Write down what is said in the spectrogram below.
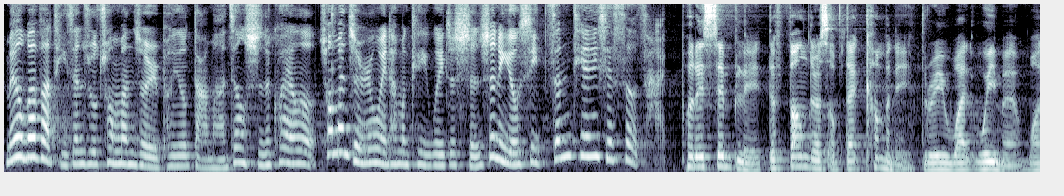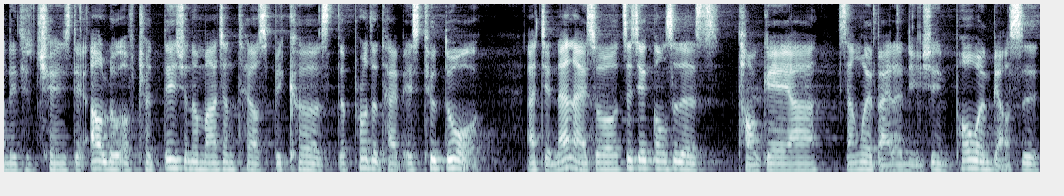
没有办法体现出创办者与朋友打麻将时的快乐。创办者认为他们可以为这神圣的游戏增添一些色彩。Put it simply, the founders of that company, three white women, wanted to change the outlook of traditional mahjong tables because the prototype is too dull. 啊，简单来说，这间公司的讨 gay 啊，三位白人女性 po 文表示，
